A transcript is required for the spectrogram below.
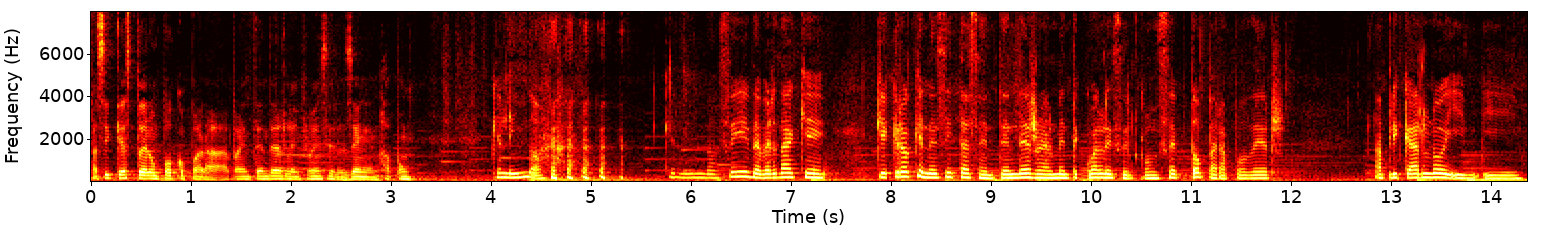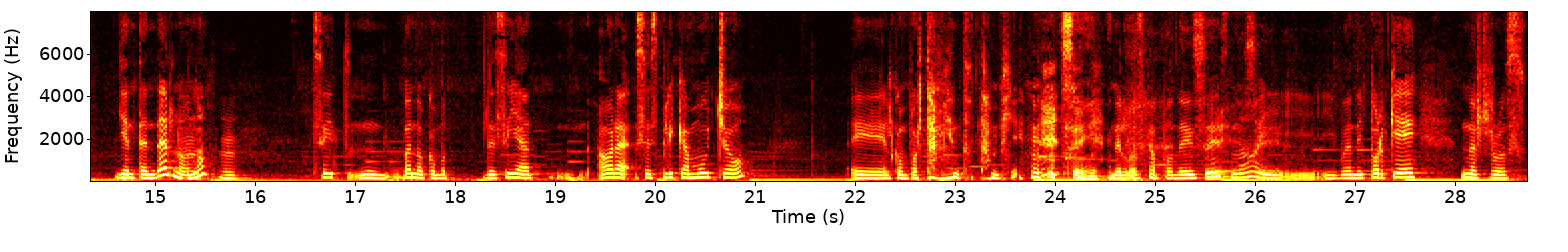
Así que esto era un poco para, para entender la influencia del zen en Japón. Qué lindo. Qué lindo. Sí, de verdad que, que creo que necesitas entender realmente cuál es el concepto para poder aplicarlo y, y- y entenderlo, ¿no? Mm, Sí, t- mm, bueno, como decía, ahora se explica mucho eh, el comportamiento también Sí. de los japoneses, Sí, ¿no? sí. Y, bueno, y por qué nuestros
